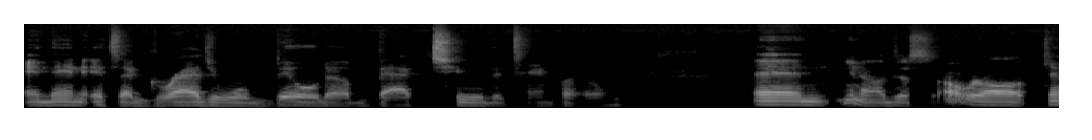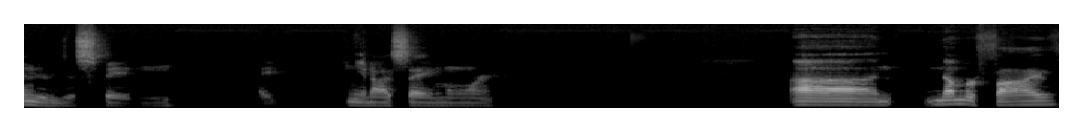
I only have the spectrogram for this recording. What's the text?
and then it's a gradual build up back to the tempo. And you know, just overall, Kendrick just spitting. Like, you know, I say more. Uh, number five,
